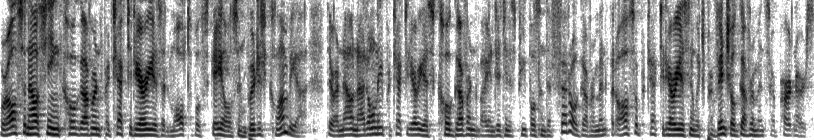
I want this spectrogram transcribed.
We're also now seeing co-governed protected areas at multiple scales. In British Columbia, there are now not only protected areas co-governed by Indigenous peoples and the federal government, but also protected areas in which provincial governments are partners.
